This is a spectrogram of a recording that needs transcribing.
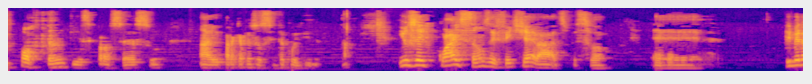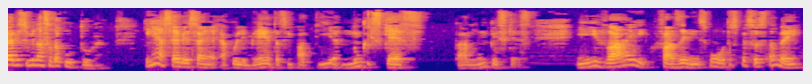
importante esse processo aí para que a pessoa se sinta acolhida. Tá? E os, quais são os efeitos gerados, pessoal? É... Primeiro, a disseminação da cultura. Quem recebe esse acolhimento, a simpatia, nunca esquece, tá? Nunca esquece. E vai fazer isso com outras pessoas também.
